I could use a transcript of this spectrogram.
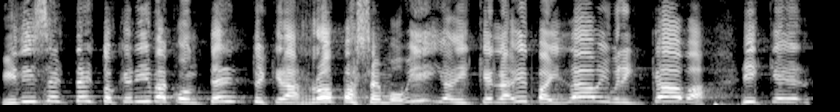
Y dice el texto que él iba contento y que las ropas se movían y que él bailaba y brincaba y que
